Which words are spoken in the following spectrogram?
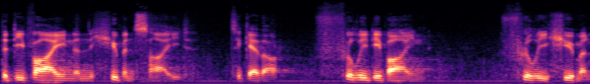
the divine and the human side together, fully divine, fully human.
